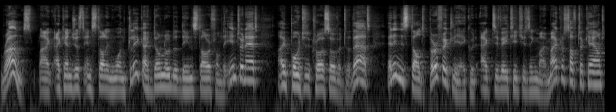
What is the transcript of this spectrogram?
runs. Like I can just install in one click, I downloaded the installer from the internet, I pointed Crossover to that, and it installed perfectly. I could activate it using my Microsoft account,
